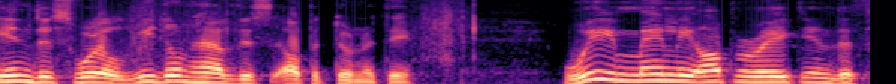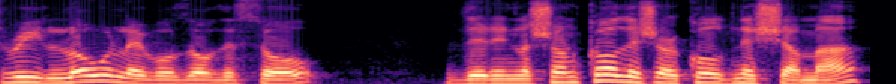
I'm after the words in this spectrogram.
in this world. We don't have this opportunity. We mainly operate in the three lower levels of the soul that in Lashon Kodesh are called neshama,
